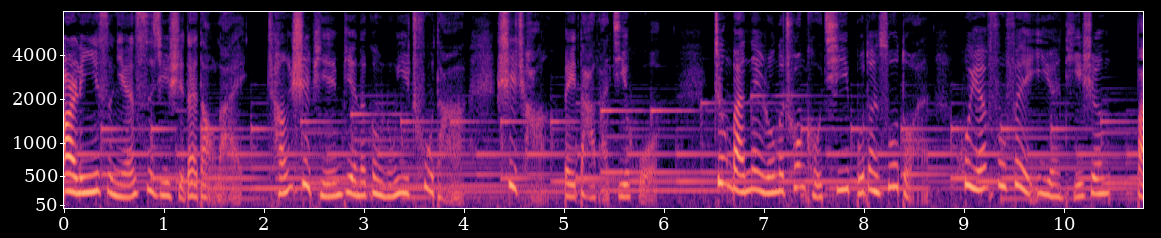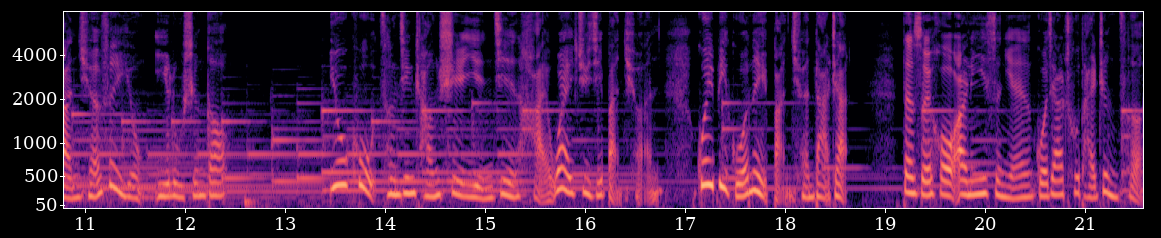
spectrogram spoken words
二零一四年四 G 时代到来，长视频变得更容易触达，市场被大大激活。正版内容的窗口期不断缩短，会员付费意愿提升，版权费用一路升高。优酷曾经尝试引进海外剧集版权，规避国内版权大战。但随后，二零一四年国家出台政策，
